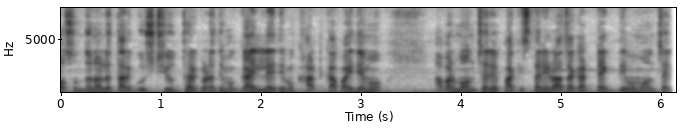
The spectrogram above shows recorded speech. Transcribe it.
পছন্দ না হলে তার গোষ্ঠী উদ্ধার করে দেবো গাইল্লাই দেবো খাট কাপাই দেবো আবার মন চাইলে পাকিস্তানি রাজাকার ট্যাগ দেবো মন চাইলে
